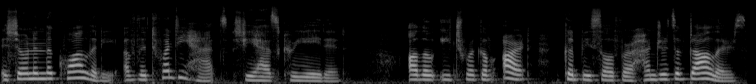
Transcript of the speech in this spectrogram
is shown in the quality of the 20 hats she has created. Although each work of art could be sold for hundreds of dollars,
